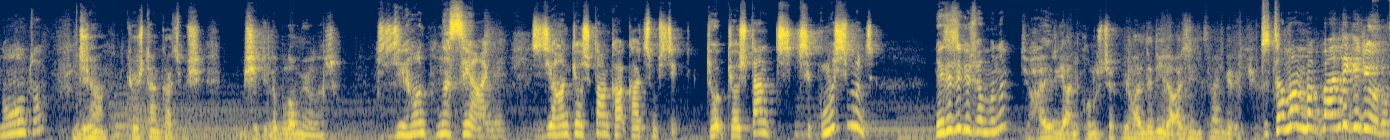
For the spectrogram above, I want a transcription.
Ne oldu? Cihan, köşkten kaçmış. Bir şekilde bulamıyorlar. Cihan nasıl yani? Cihan köşkten ka- kaçmış. Kö- köşkten çıkmış mı? Ne dedi Gülfem Hanım? Hayır yani konuşacak bir halde değil. Acil gitmen gerekiyor. Tamam ben- ben de geliyorum.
